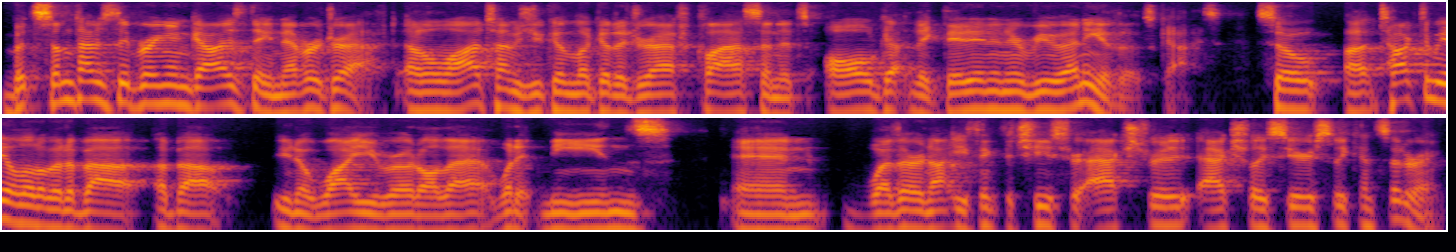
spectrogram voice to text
But sometimes they bring in guys they never draft. And a lot of times you can look at a draft class and it's all got like they didn't interview any of those guys. So uh, talk to me a little bit about about you know why you wrote all that, what it means, and whether or not you think the Chiefs are actually actually seriously considering.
